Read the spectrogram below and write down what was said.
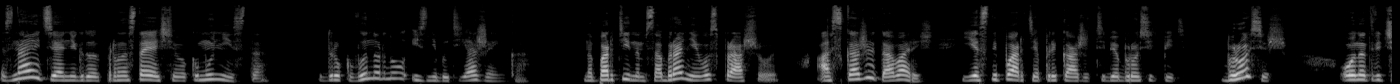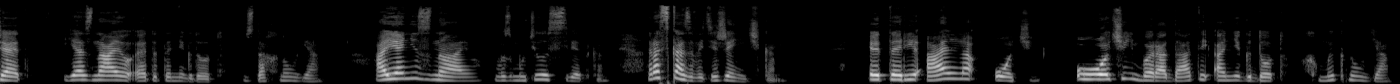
Знаете анекдот про настоящего коммуниста? Вдруг вынырнул из небытия Женька. На партийном собрании его спрашивают. А скажи, товарищ, если партия прикажет тебе бросить пить, бросишь? Он отвечает. Я знаю этот анекдот. Вздохнул я. А я не знаю, возмутилась Светка. Рассказывайте, Женечка. Это реально очень, очень бородатый анекдот, хмыкнул я.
